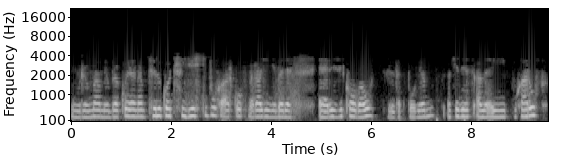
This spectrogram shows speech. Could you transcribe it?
Dobra, mamy, brakuje nam tylko 30 pucharków. Na razie nie będę e, ryzykował, że tak powiem. A kiedy jest alei pucharów?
